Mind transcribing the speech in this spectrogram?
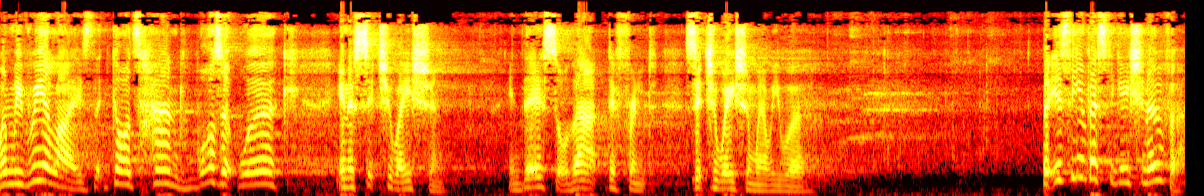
when we realize that God's hand was at work in a situation, in this or that different situation where we were. But is the investigation over?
